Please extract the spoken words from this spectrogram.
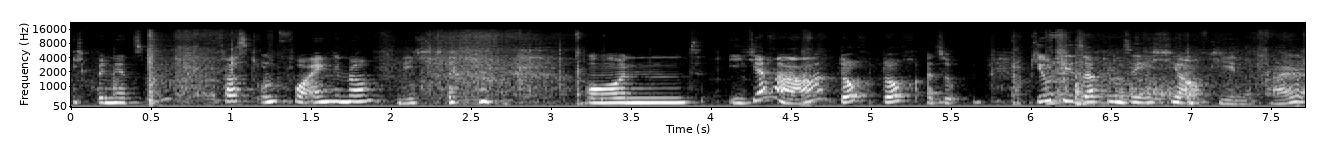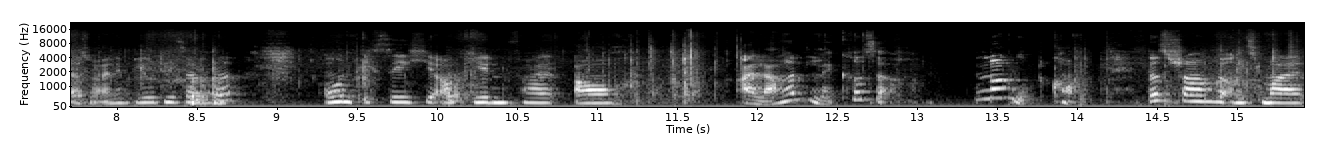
Ich bin jetzt fast unvoreingenommen. Nicht. Und ja, doch, doch. Also Beauty-Sachen sehe ich hier auf jeden Fall. Also eine Beauty-Sache. Und ich sehe hier auf jeden Fall auch allerhand leckere Sachen. Na gut, komm. Das schauen wir uns mal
